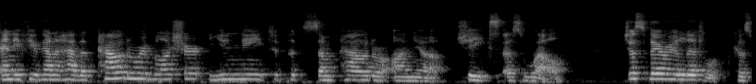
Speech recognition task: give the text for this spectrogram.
and if you're gonna have a powdery blusher, you need to put some powder on your cheeks as well. Just very little, because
